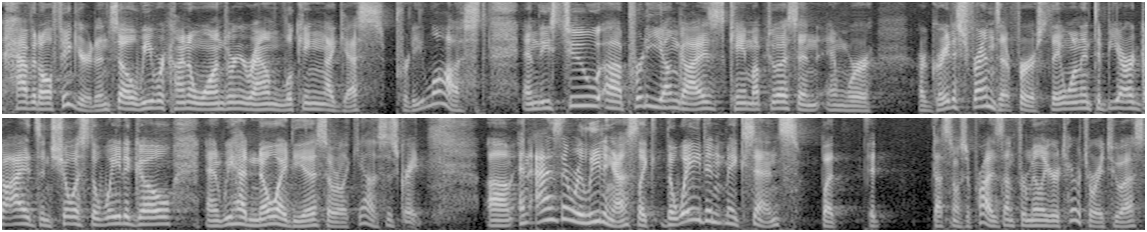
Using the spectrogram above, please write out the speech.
have it all figured. And so we were kind of wandering around looking, I guess, pretty lost. And these two uh, pretty young guys came up to us and, and were our greatest friends at first. They wanted to be our guides and show us the way to go. And we had no idea. So we're like, yeah, this is great. Um, and as they were leading us, like the way didn't make sense, but it, that's no surprise. It's unfamiliar territory to us.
